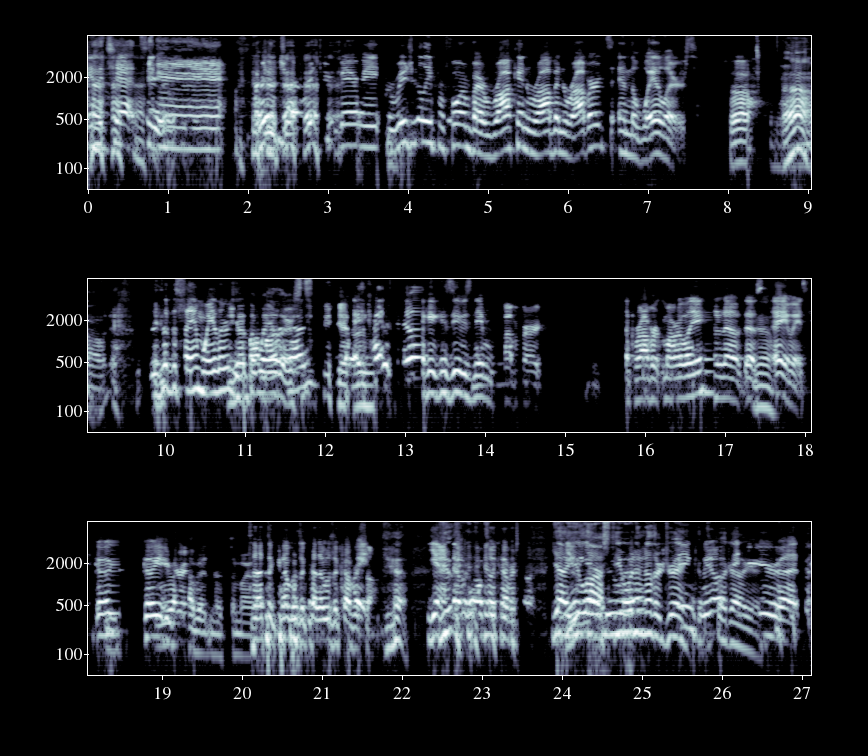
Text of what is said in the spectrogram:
in the chat too. Richard, Richard Berry, originally performed by Rockin' Robin Roberts and the Wailers. Ugh. Oh, Is it the same Wailers? You got as the Bob Wailers. Yeah, It kind of sounded like it because he was named Robert, like Robert Marley. I don't know. That's Yeah. anyways. Go go get your drink. Robert knows tomorrow. So that's a, that was a that was a cover Wait. song. yeah. Yeah, You- that was also a cover song. Yeah, you, You lost. You win another drink. Things Get we the don't fuck out of take here. Your, uh, thing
